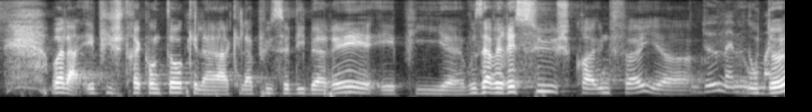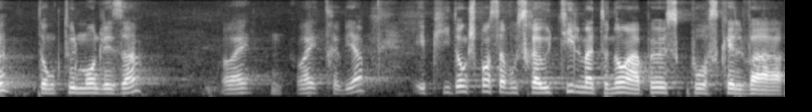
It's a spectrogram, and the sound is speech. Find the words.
voilà, et puis je suis très content qu'elle a, pu se libérer. Et puis, euh, vous avez reçu, je crois, une feuille. Euh, deux même. Ou deux, donc tout le monde les a. Oui, ouais, très bien. Et puis, donc, je pense que ça vous sera utile maintenant un peu pour ce qu'elle va,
